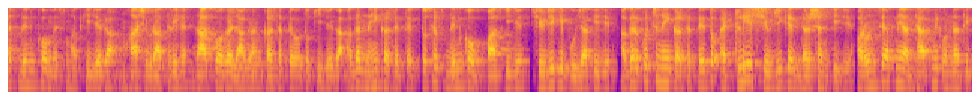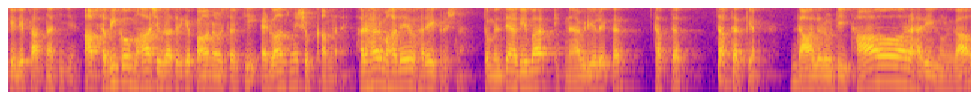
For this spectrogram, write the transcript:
इस दिन को मिस मत कीजिएगा। महाशिवरात्रि है। रात को अगर जागरण कर सकते हो तो कीजिएगा। अगर नहीं कर सकते तो सिर्फ़ दिन को उपवास कीजिए शिव जी की पूजा कीजिए। अगर कुछ नहीं कर सकते तो एटलीस्ट शिव जी के दर्शन कीजिए और उनसे अपनी आध्यात्मिक उन्नति के लिए प्रार्थना कीजिए। आप सभी को महाशिवरात्रि के पावन अवसर की एडवांस में शुभकामनाएँ। हर हर महादेव, हरे कृष्ण। तो मिलते हैं अगली बार एक नया वीडियो लेकर। तब तक तब तक क्या? दाल रोटी खाओ और हरी गुण गाओ।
